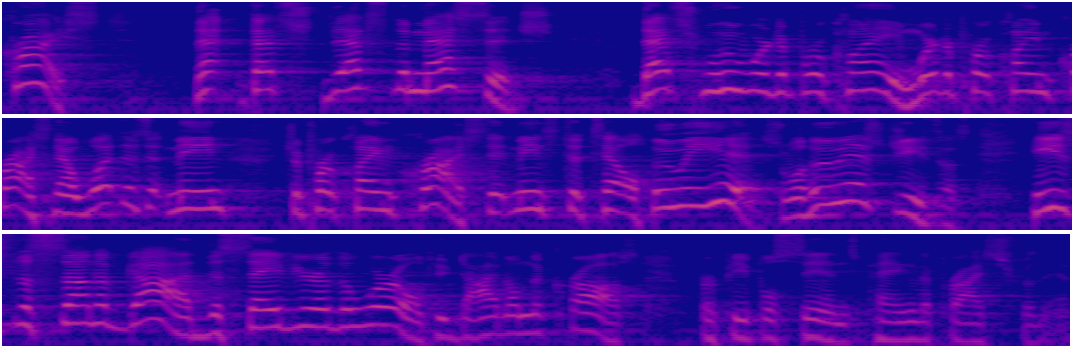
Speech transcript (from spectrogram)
Christ. That, that's, that's the message. That's who we're to proclaim. We're to proclaim Christ. Now, what does it mean to proclaim Christ? It means to tell who he is. Well, who is Jesus? He's the Son of God, the Savior of the world, who died on the cross for people's sins, paying the price for them.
